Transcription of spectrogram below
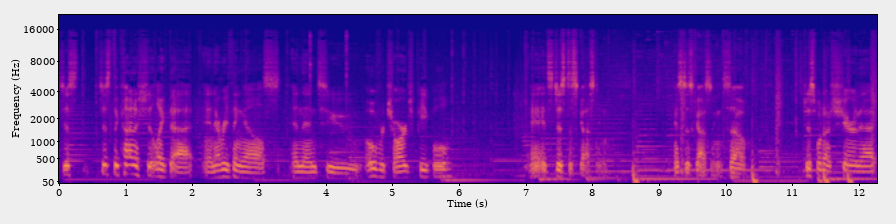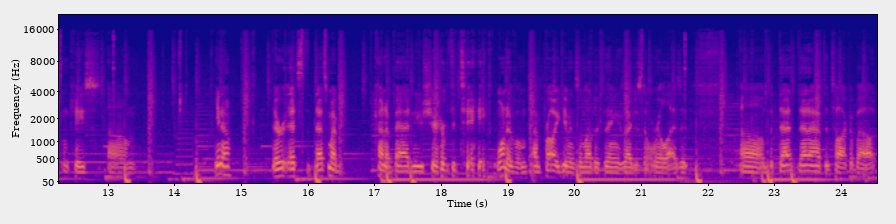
just just the kind of shit like that and everything else and then to overcharge people it's just disgusting. It's disgusting. So just want to share that in case um, you know, there that's that's my kind of bad news share of the day. One of them. I'm probably giving some other things. I just don't realize it. Um, but that that I have to talk about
